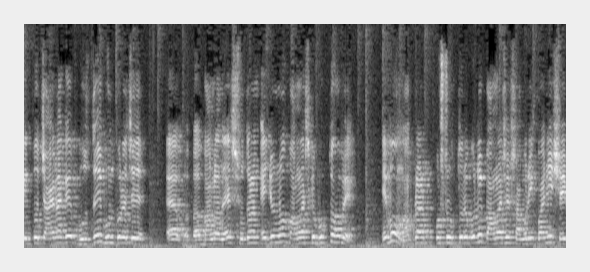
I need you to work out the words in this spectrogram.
কিন্তু চায়নাকে বুঝতেই ভুল করেছে বাংলাদেশ। সুতরাং এই জন্য বাংলাদেশকে ভুগতে হবে। এবং আপনার প্রশ্ন উত্তরে বলি, বাংলাদেশের সামরিক বাহিনী সেই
